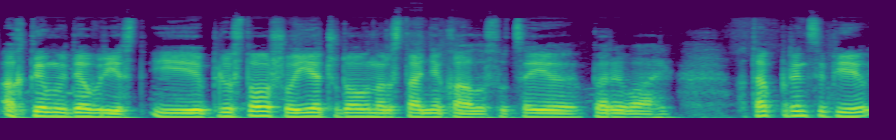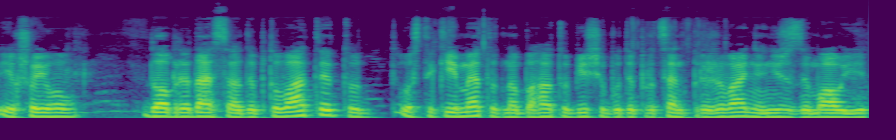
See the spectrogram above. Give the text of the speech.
активно йде в ріст. І плюс того, що є чудове наростання калусу, це є переваги. А так, в принципі, якщо його добре дасться адаптувати, то ось такий метод набагато більше буде процент приживання, ніж зимової,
